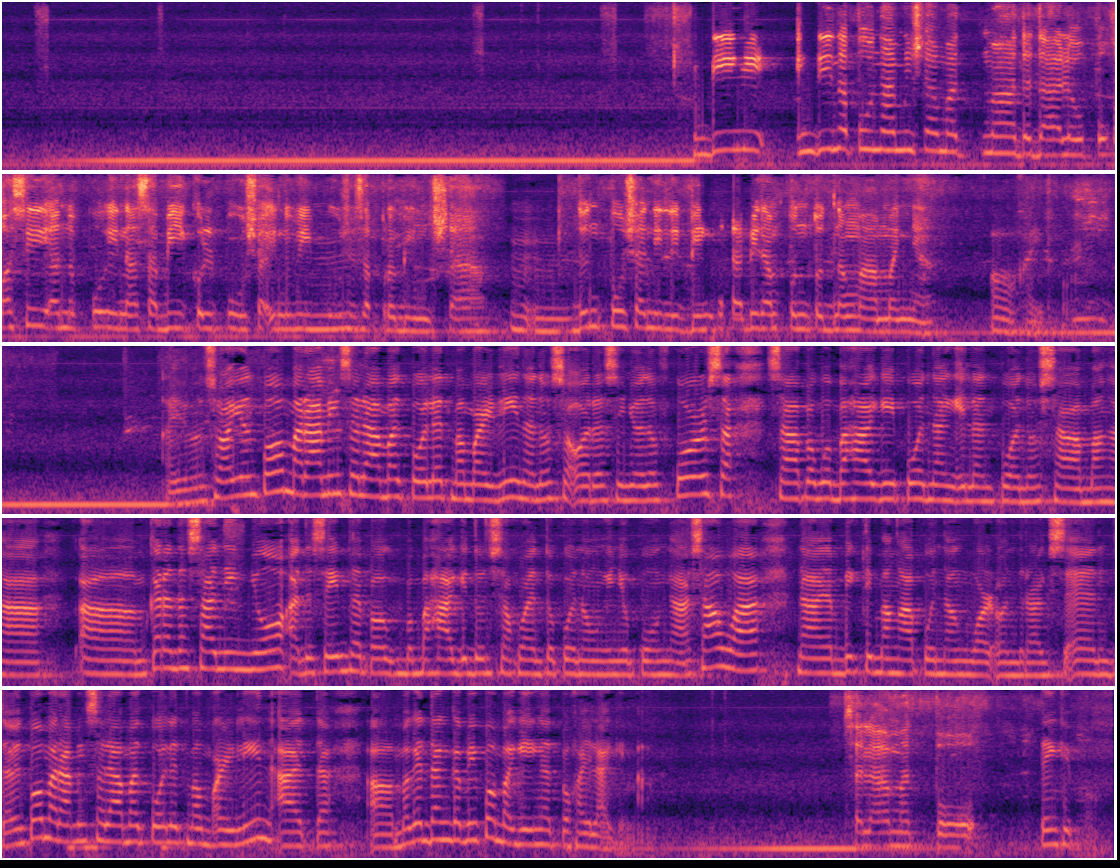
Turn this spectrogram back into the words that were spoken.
Hindi hindi na po namin siya mad- madadalaw po kasi ano po eh, nasa Bicol po siya, inuwi po siya sa probinsya. Mm-mm. Doon po siya nilibing katabi ng puntod ng mama niya. Okay po. Ayun. So, ayun po. Maraming salamat po ulit, Ma'am Marlene, ano, sa oras ninyo. And of course, sa, sa pagbabahagi po ng ilan po ano, sa mga um, karanasan ninyo. At the same time, pagbabahagi dun sa kwento po ng inyo pong asawa na biktima nga po ng war on drugs. And ayun po, maraming salamat po ulit, Ma'am Arlene. At uh, magandang gabi po. Mag-iingat po kayo lagi, Ma'am. Salamat po. Thank you po.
